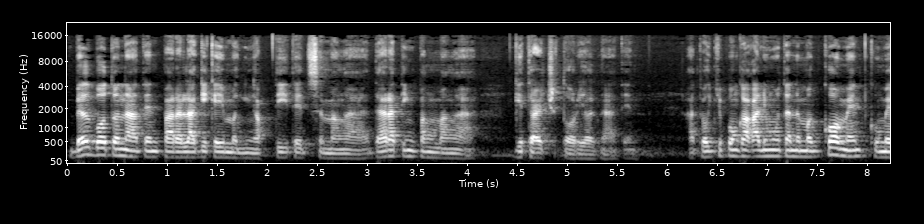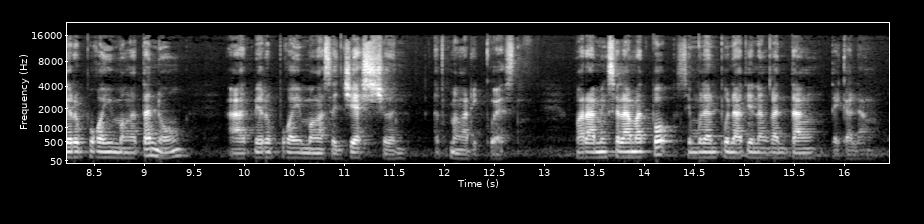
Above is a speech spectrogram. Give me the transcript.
bell button natin para lagi kayong maging updated sa mga darating pang mga guitar tutorial natin. At huwag niyo pong kakalimutan na mag-comment kung meron po kayong mga tanong at meron po kayong mga suggestion at mga request. Maraming salamat po. Simulan po natin ang kantang Teka Lang.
